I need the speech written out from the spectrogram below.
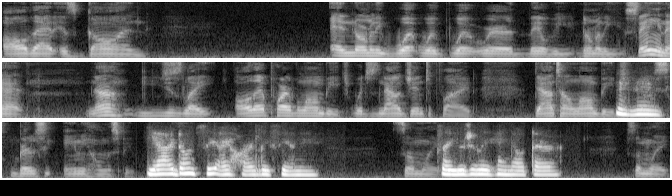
all that is gone and normally what would what where they'll be normally staying at nah you just like all that part of long beach which is now gentrified downtown long beach mm-hmm. you barely see any homeless people yeah i don't see i hardly see any so i'm like i usually hang out there so i'm like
